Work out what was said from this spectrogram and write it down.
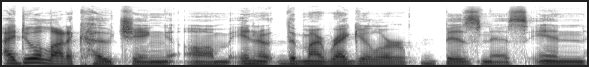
I do a lot of coaching um, in the, my regular business in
